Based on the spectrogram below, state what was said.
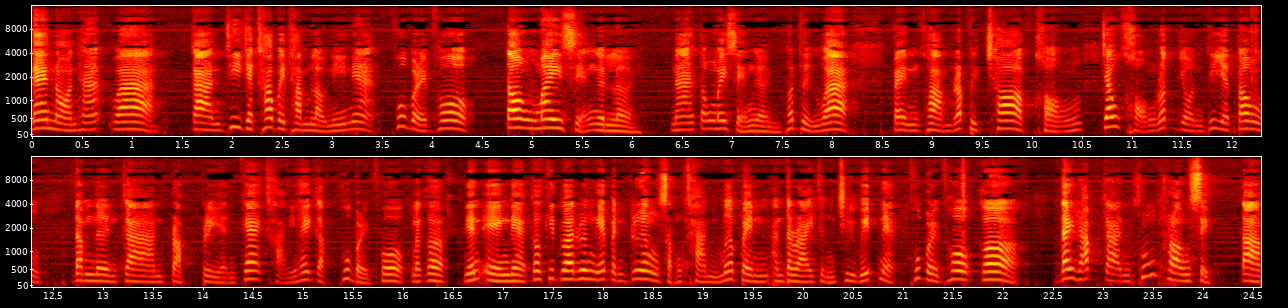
แน่นอนฮะว่าการที่จะเข้าไปทำเหล่านี้เนี่ยผู้บริโภคต้องไม่เสียเงินเลยนะต้องไม่เสียเงิน เพราะถือว่าเป็นความรับผิดชอบของเจ้าของรถยนต์ที่จะต้องดำเนินการปรับเปลี่ยนแก้ไขให้กับผู้บริโภค แล้วก็เรนเองเนี่ยก็คิดว่าเรื่องนี้เป็นเรื่องสำคัญเมื่อเป็นอันตรายถึงชีวิตเนี่ยผู้บริโภคก็ได้รับการคุ้มครองสิทธิ ตาม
